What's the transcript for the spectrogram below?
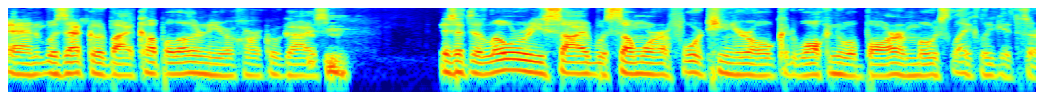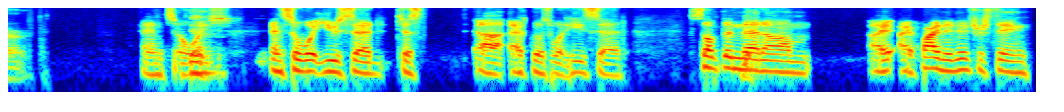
and was echoed by a couple other New York hardcore guys is that the Lower East Side was somewhere a 14 year old could walk into a bar and most likely get served. And so, yes. what, and so what you said just uh, echoes what he said. Something that um I, I find it interesting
